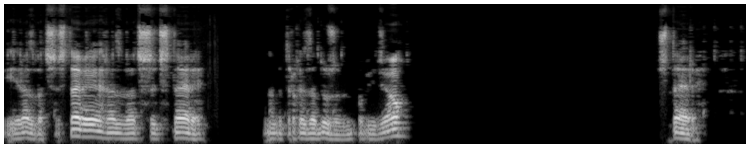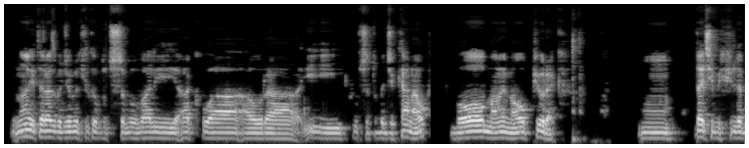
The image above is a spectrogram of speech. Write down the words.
i raz, dwa, trzy, cztery, raz, dwa, trzy, cztery. Nawet trochę za dużo bym powiedział. Cztery. No i teraz będziemy tylko potrzebowali aqua, aura i kurczę, tu będzie kanał, bo mamy mało piórek. Mm, dajcie mi chwilę,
